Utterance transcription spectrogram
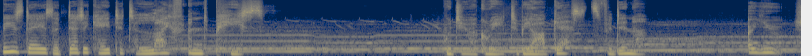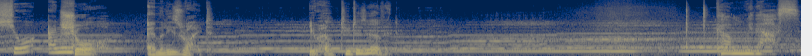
These days are dedicated to life and peace. Would you agree to be our guests for dinner? Are you sure? I mean, Sure. Emilie's right. You helped, you deserve it. Come with us.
